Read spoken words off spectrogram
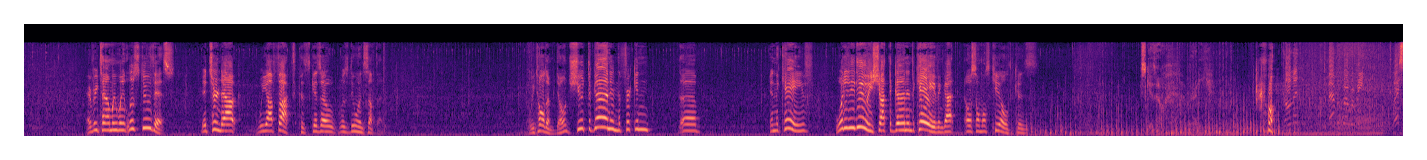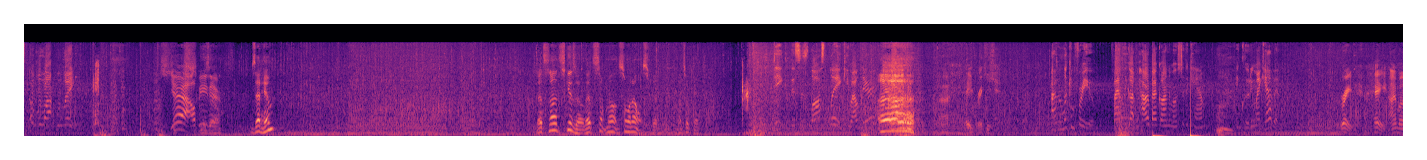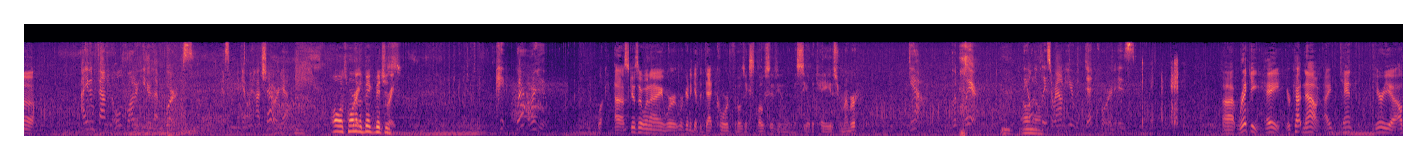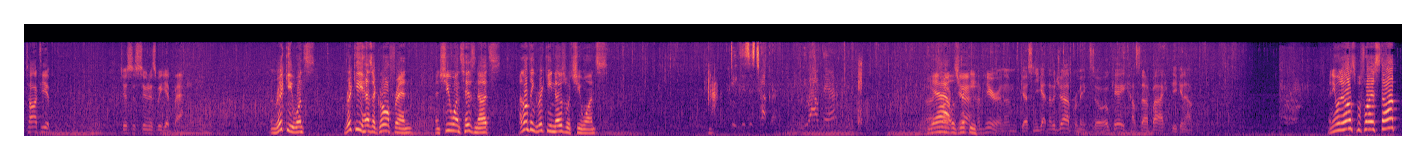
Every time we went, let's do this, it turned out we got fucked because Skizzo was doing something. We told him, don't shoot the gun in the frickin' uh, in the cave. What did he do? He shot the gun in the cave and got us almost killed because Skizzo, I'm ready. Coming? Remember where we're meeting? West of Malacca Lake. Yeah, I'll be there. Is that him? That's not Skizzo. That's something else, someone else, but that's okay. Deke, this is Lost Lake. You out there? Ugh! Uh, hey, Rikki. I've been looking for you. Finally got power back on to most of the camp, including my cabin. Great. Hey, I'm uh I even found an old water heater that works. Guess I'm gonna get my hot shower, yeah? Oh, it's one of the big bitches. great. Hey, where are you? Look, uh, Skizzo and I, we're, we're gonna get the det cord for those explosives, you know, we're gonna seal the caves, remember? Yeah, but where? The Oh only no. place around here with det cord is Uh, Rikki, hey, you're cutting out. I can't hear you. I'll talk to you just as soon as we get back. And Rikki wants. Rikki has a girlfriend, and she wants his nuts. I don't think Rikki knows what she wants. Deke, this is Tucker. You out there? Yeah, Fuck, it was yeah, Rikki. I'm here, and I'm guessing you got another job for me. So, okay, I'll stop by. Deacon out. Anyone else before I stop?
